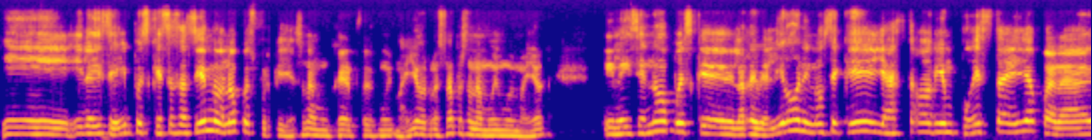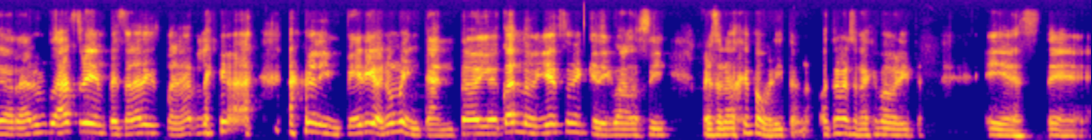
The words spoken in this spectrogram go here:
y, y le dice, "Y, pues, ¿qué estás haciendo? No, pues porque ella es una mujer pues muy mayor, no es una persona muy, muy mayor. Y le dice, no, pues que la rebelión y no sé qué, ya estaba bien puesta ella para agarrar un rastro y empezar a dispararle al imperio, ¿no? Me encantó. Yo cuando vi eso me quedé, wow, sí, personaje favorito, ¿no? Otro personaje favorito. Y este,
